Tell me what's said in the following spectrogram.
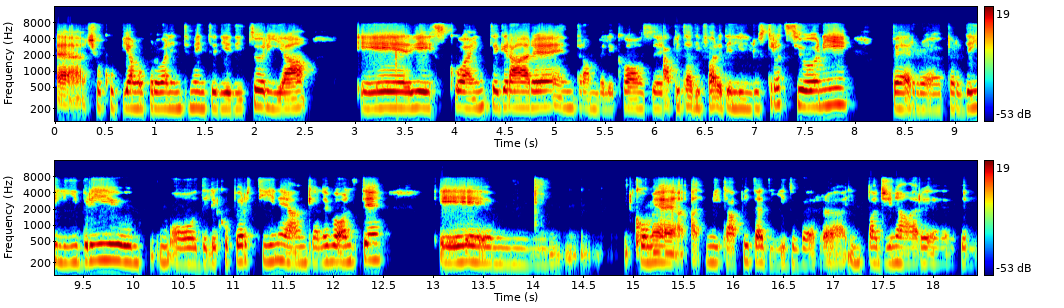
eh, ci occupiamo prevalentemente di editoria e riesco a integrare entrambe le cose. Capita di fare delle illustrazioni per, per dei libri o delle copertine anche alle volte e mm, come mi capita di dover impaginare del,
